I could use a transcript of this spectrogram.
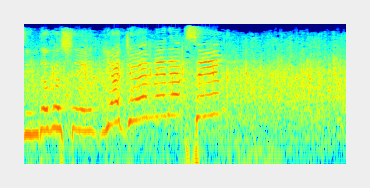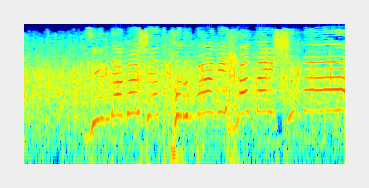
زنده باشید یا جای میرقصیم؟ زنده باشد قربانی همه شما.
